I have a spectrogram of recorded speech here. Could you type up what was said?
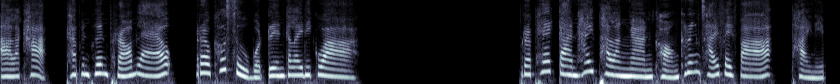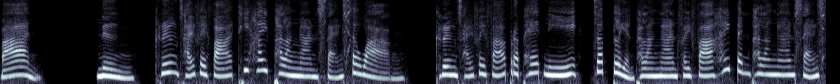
เอาละค่ะ ถ้าเพื่อนๆพร้อมแล้ว เราเข้าสู่บทเรียนกันเลยดีกว่า ประเภทการให้พลังงานของเครื่องใช้ไฟฟ้าภายในบ้าน 1. เครื่องใช้ไฟฟ้าที่ให้พลังงานแสงสว่าง เครื่องใช้ไฟฟ้าประเภทนี้จะเปลี่ยนพลังงานไฟฟ้าให้เป็นพลังงานแสงส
